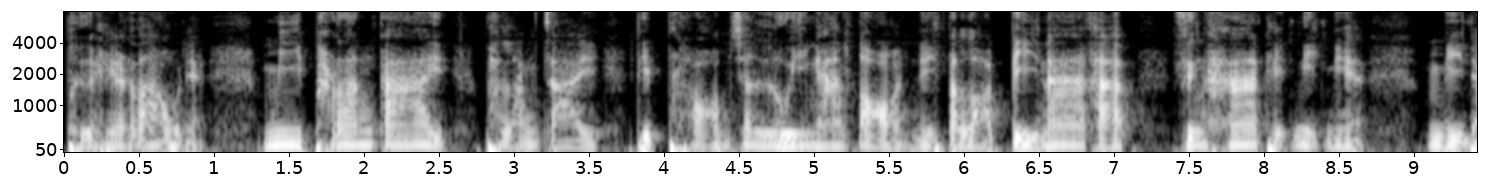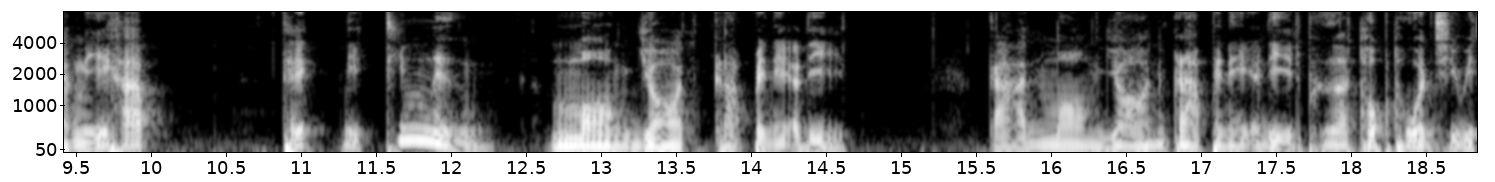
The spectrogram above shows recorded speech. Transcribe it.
เพื่อให้เราเนี่ยมีพลังกาย พลังใจที่พร้อมจะลุยงานต่อในตลอดปีหน้าครับ ซึ่ง 5 เทคนิคเนี่ยมีดังนี้ครับ เทคนิคที่ 1 มองย้อนกลับไปในอดีต การมองย้อนกลับไปในอดีต เพื่อทบทวนชีวิต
